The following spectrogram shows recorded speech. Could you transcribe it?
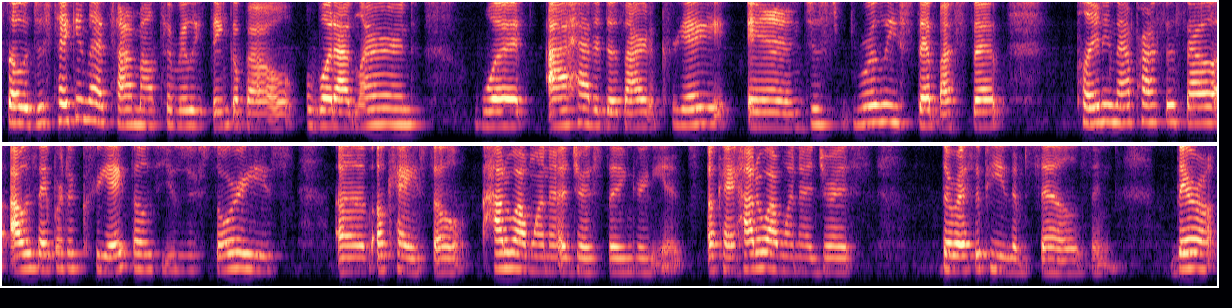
So just taking that time out to really think about what I learned, what I had a desire to create, and just really step by step planning that process out, I was able to create those user stories of okay, so how do I want to address the ingredients? Okay, how do I want to address the recipe themselves? And there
